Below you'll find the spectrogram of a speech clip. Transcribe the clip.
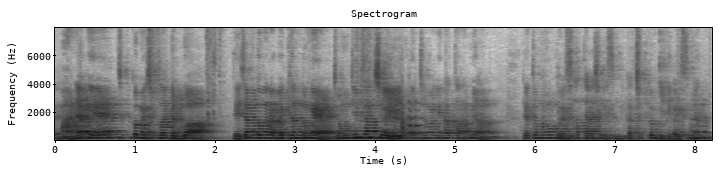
네. 만약에 특검의 수사 결과 대장동이나 백현동에 정진상 씨가 연루된 정황이 나타나면 대통령 후보에서 사퇴하시겠습니까? 측근 비리가 있으면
